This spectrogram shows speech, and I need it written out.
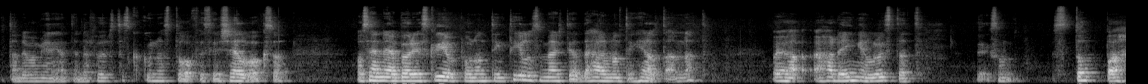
Utan det var meningen att den där första ska kunna stå för sig själv också. Och sen när jag började skriva på någonting till så märkte jag att det här är någonting helt annat. Och jag hade ingen lust att liksom stoppa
